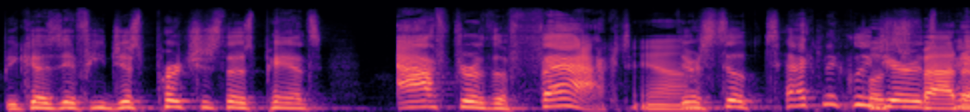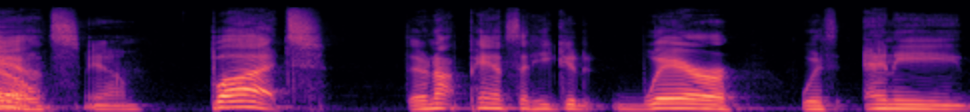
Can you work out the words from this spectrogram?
Because if he just purchased those pants after the fact, Yeah. they're still technically Post Jared's pants, Yeah. but they're not pants that he could wear with any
